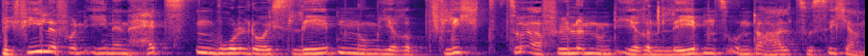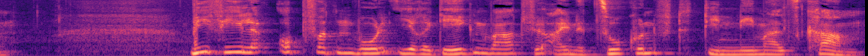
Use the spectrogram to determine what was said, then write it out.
Wie viele von ihnen hetzten wohl durchs Leben, um ihre Pflicht zu erfüllen und ihren Lebensunterhalt zu sichern? Wie viele opferten wohl ihre Gegenwart für eine Zukunft, die niemals kam?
